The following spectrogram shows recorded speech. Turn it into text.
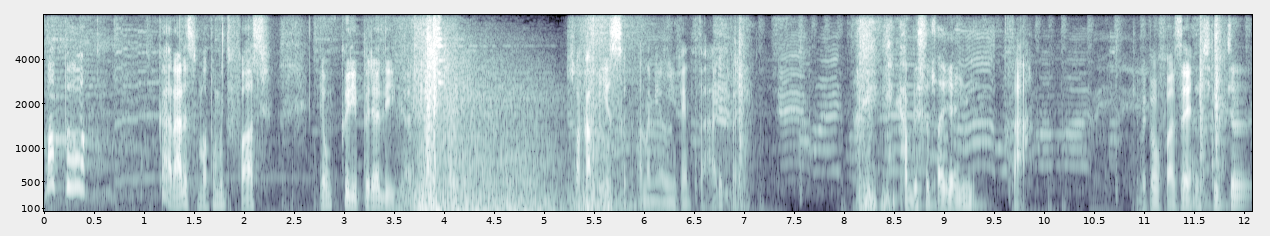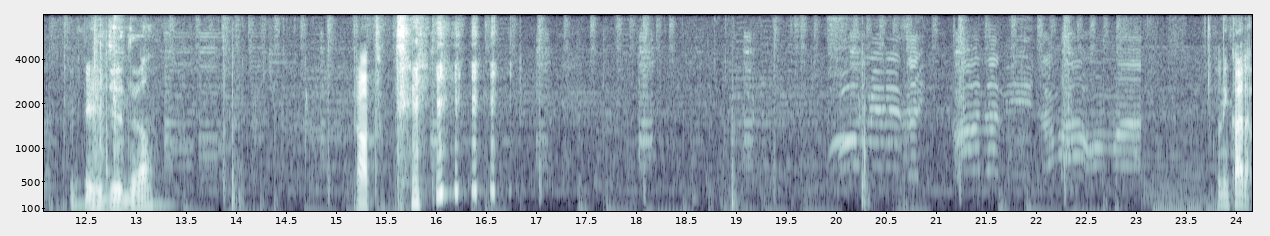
Matou! Caralho, você matou muito fácil. Tem um creeper ali, cara. Sua cabeça, que tá no meu inventário, peraí. A cabeça tá aí ainda. Tá. Quer ver o que eu vou fazer? Achei que tinha perdido ela. Pronto. Falei, cara,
